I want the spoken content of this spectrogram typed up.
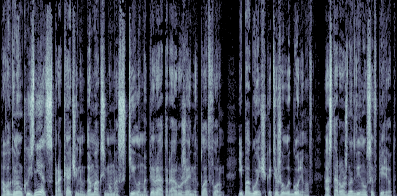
А вот гном-кузнец с прокачанным до максимума скиллом оператора оружейных платформ и погонщика тяжелых големов осторожно двинулся вперед.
